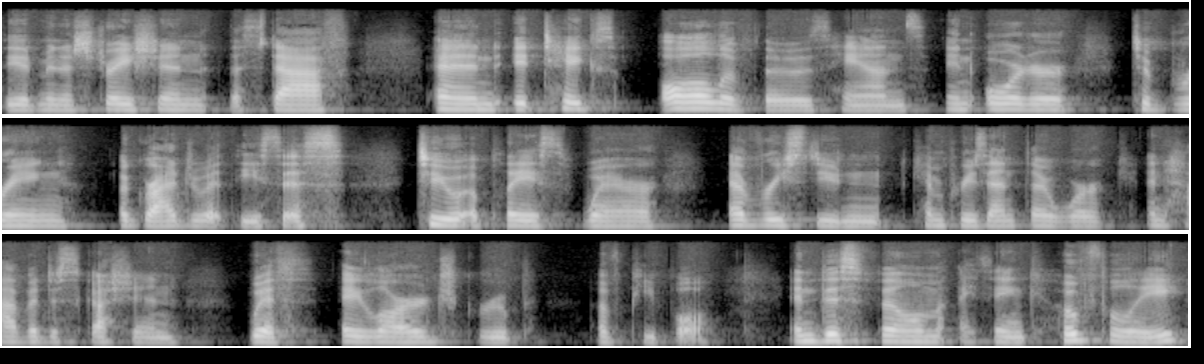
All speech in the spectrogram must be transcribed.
the administration, the staff, and it takes all of those hands in order to bring a graduate thesis to a place where every student can present their work and have a discussion with a large group of people. And this film, I think, hopefully,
